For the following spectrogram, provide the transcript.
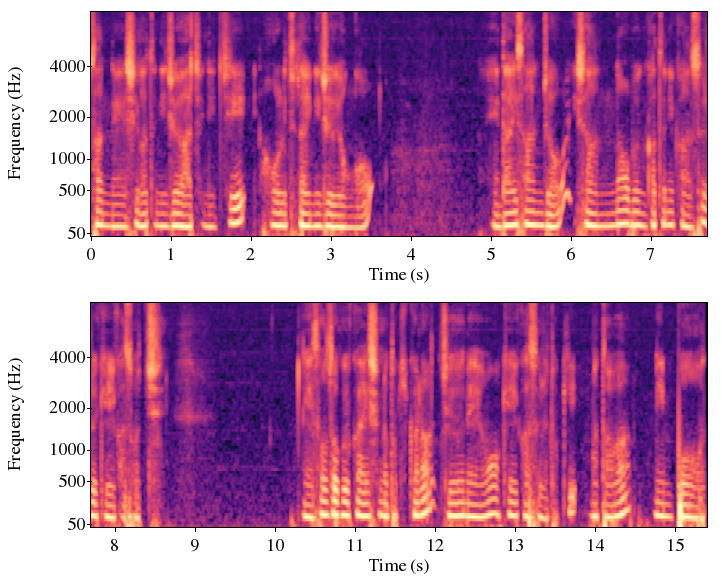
3年4月28日法律第24号。第3条遺産の分割に関する経過措置相続開始の時から10年を経過するとき、または民法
